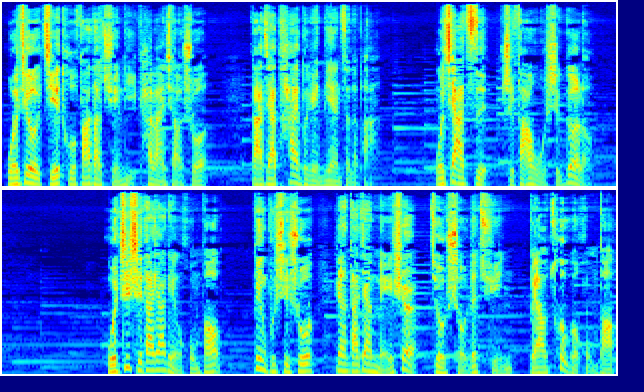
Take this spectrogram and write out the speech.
我就截图发到群里开玩笑说：“大家太不给面子了吧。”我下次只发五十个喽。我支持大家领红包，并不是说让大家没事儿就守着群，不要错过红包，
